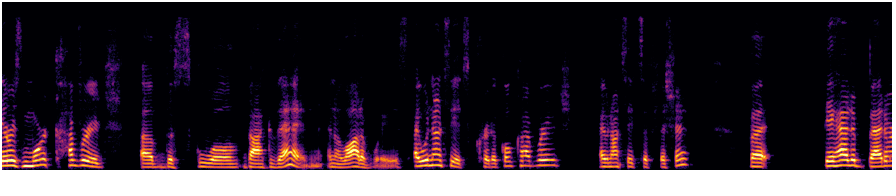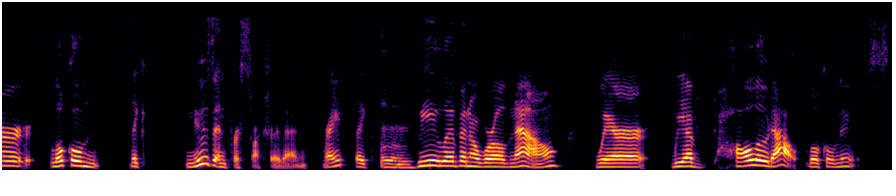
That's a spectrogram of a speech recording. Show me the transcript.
there is more coverage of the school back then in a lot of ways. I would not say it's critical coverage. I would not say it's sufficient, but they had a better local like news infrastructure then, right? Like Mm. we live in a world now where we have hollowed out local news.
